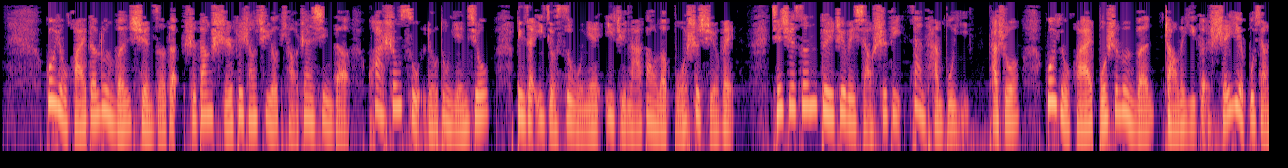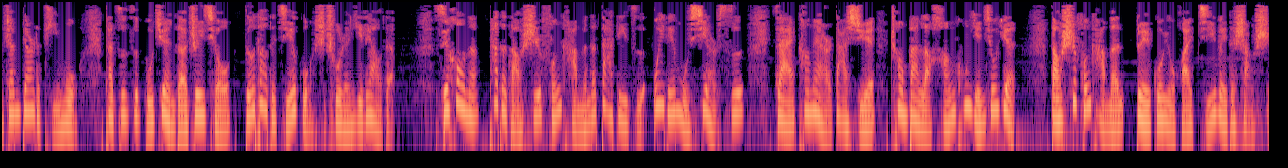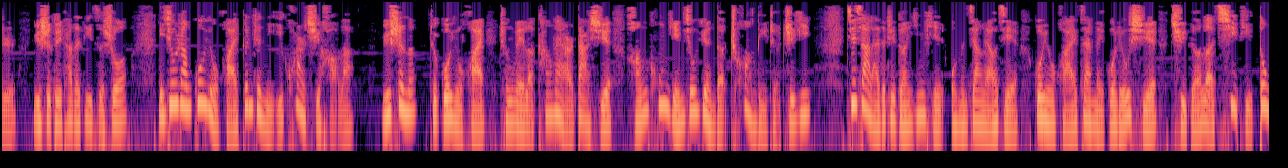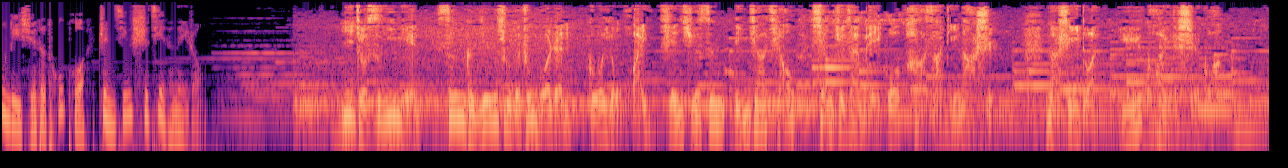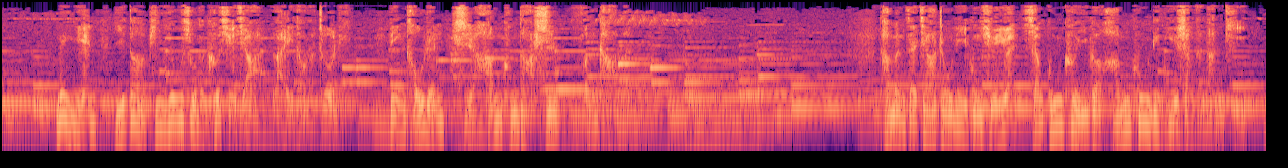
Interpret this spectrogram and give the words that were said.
郭永怀的论文选择的是当时非常具有挑战性的跨声速流动研究，并在一九四五年一举拿到了博士学位。钱学森对这位小师弟赞叹不已。他说：“郭永怀博士论文找了一个谁也不想沾边的题目，他孜孜不倦地追求，得到的结果是出人意料的。”随后呢，他的导师冯卡门的大弟子威廉姆希尔斯在康奈尔大学创办了航空研究院。导师冯卡门对郭永怀极为的赏识，于是对他的弟子说：“你就让郭永怀跟着你一块儿去好了。”于是呢，这郭永怀成为了康奈尔大学航空研究院的创立者之一。接下来的这段音频，我们将了解郭永怀在美国留学取得了气体动力学的突破，震惊世界的内容。一九四一年，三个优秀的中国人郭永怀、钱学森、林家乔相聚在美国帕萨迪纳市，那是一段愉快的时光。那年，一大批优秀的科学家来到了这里，领头人是航空大师冯卡门。他们在加州理工学院想攻克一个航空领域上的难题。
